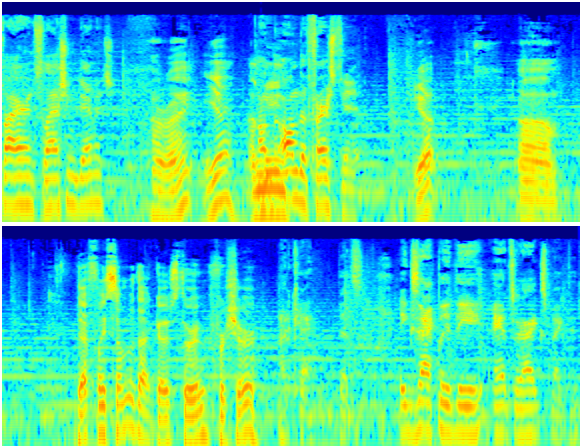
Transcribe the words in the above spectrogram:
fire and slashing damage All right. Yeah. I on, mean, on the first hit. yep. Um, definitely some of that goes through for sure. Okay, that's exactly the answer I expected.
